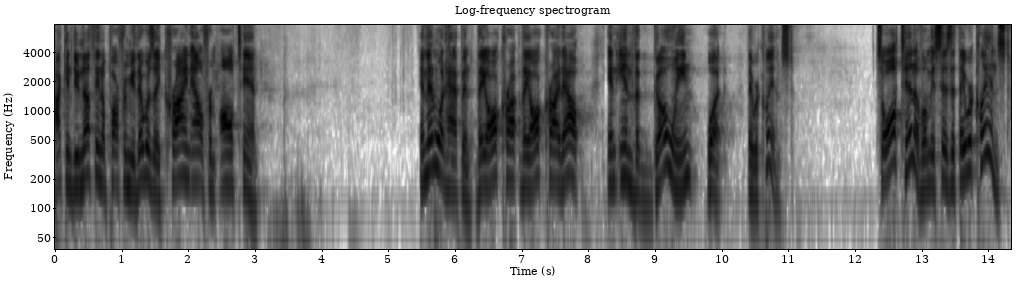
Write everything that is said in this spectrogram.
I can do nothing apart from you. There was a crying out from all 10. And then what happened? They all, cry, they all cried out, and in the going, what? They were cleansed. So all 10 of them, it says that they were cleansed.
